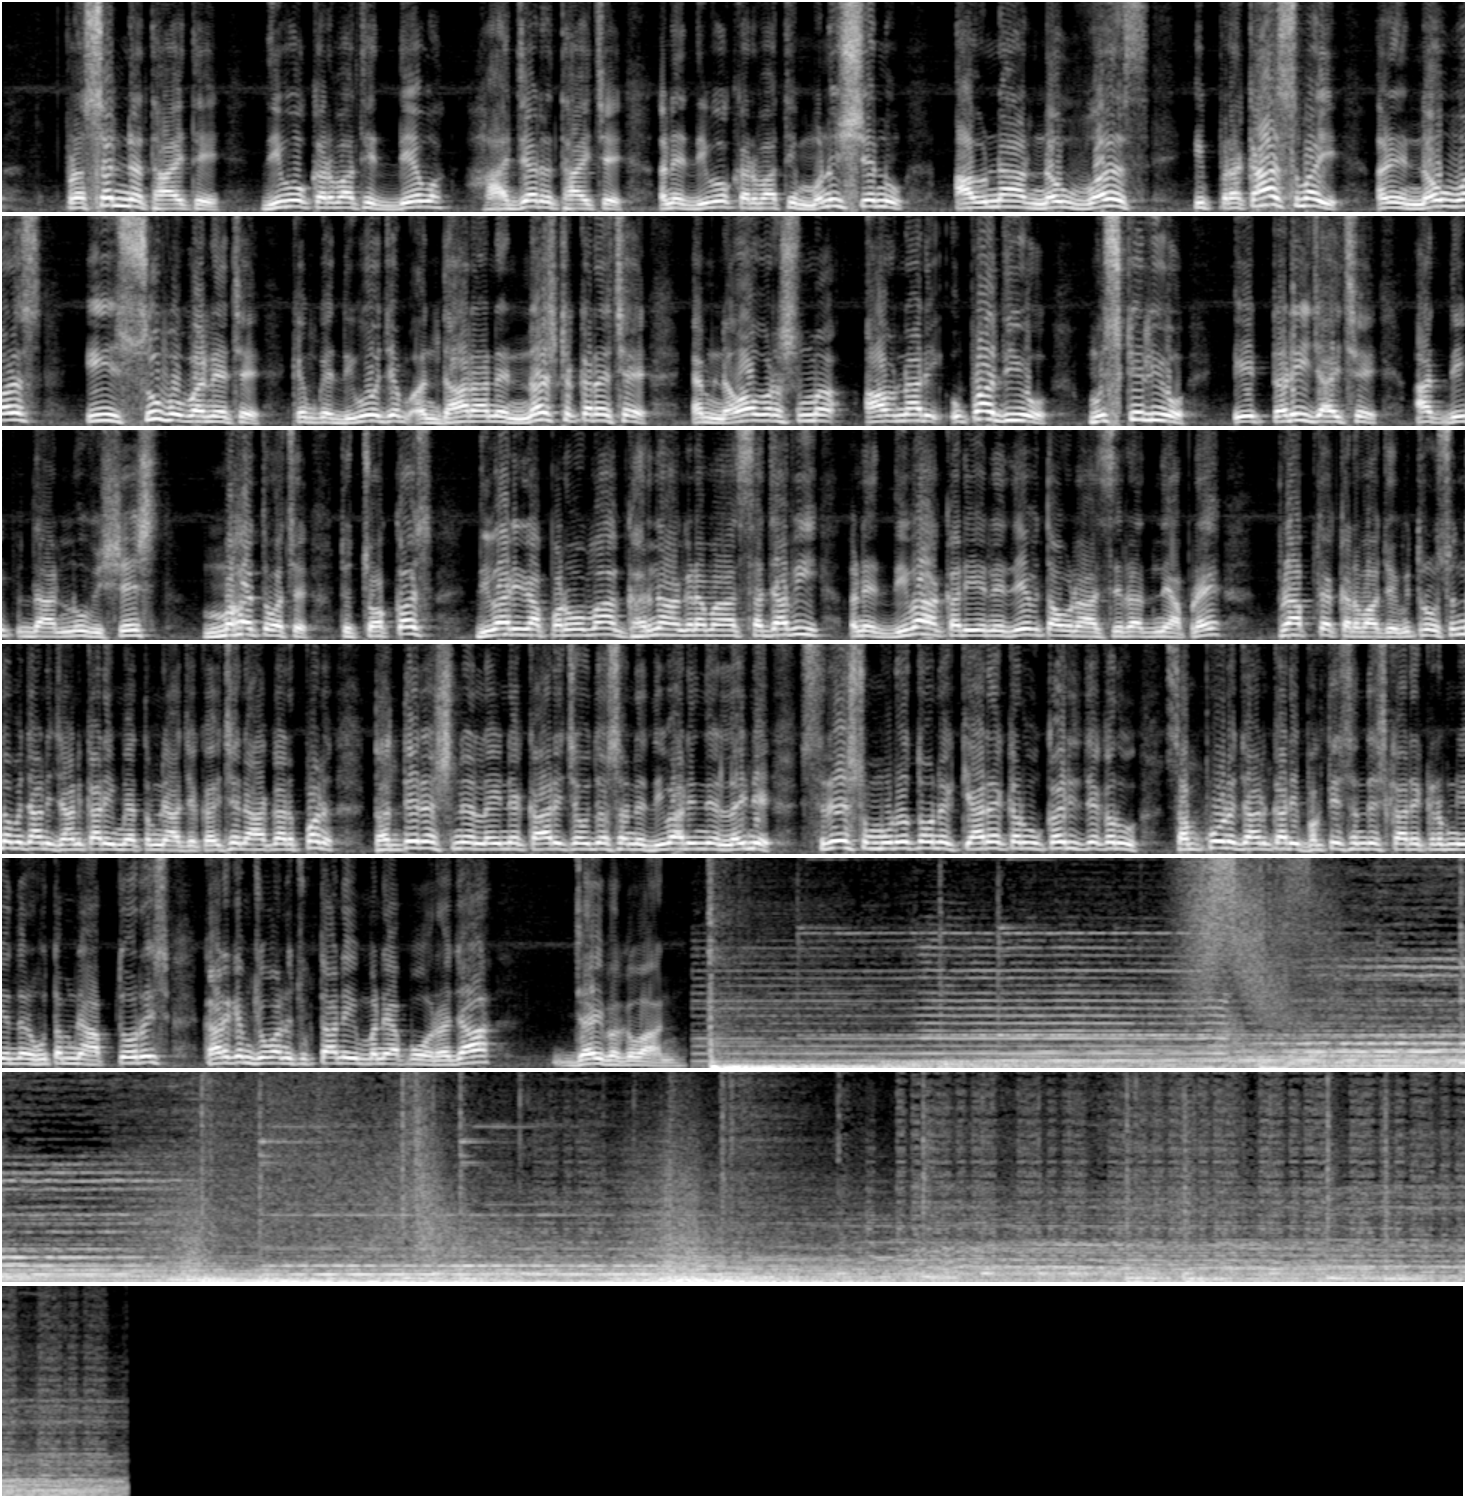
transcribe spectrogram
પ્રસન્ન થાય છે. દીવો કરવાથી દેવ હાજર થાય છે અને દીવો કરવાથી મનુષ્યનું આવનાર નવ વર્ષ એ પ્રકાશમય અને નવ વર્ષ એ શુભ બને છે. કેમ કે દીવો જેમ અંધારાને નષ્ટ કરે છે, એમ નવા વર્ષમાં આવનારી ઉપાધિઓ, મુશ્કેલીઓ એ ટળી જાય છે. આ દીપદાનનું વિશેષ મહત્વ છે. તો ચોક્કસ દિવાળીના પર્વમાં ઘરના આંગણામાં સજાવી અને દીવા કરી અને દેવતાઓના આશીર્વાદને આપણે પ્રાપ્ત કરવા જોઈએ. મિત્રો, સુંદર મજાની જાણકારી મેં તમને આજે કહી છે ને, આગળ પણ ધનતેરસને લઈને કાળી ચૌદશ અને દિવાળીને લઈને શ્રેષ્ઠ મુહૂર્તોને ક્યારે કરવું, કઈ રીતે કરવું, સંપૂર્ણ જાણકારી ભક્તિ સંદેશ કાર્યક્રમની અંદર હું તમને આપતો રહીશ. કાર્યક્રમ જોવાનું ચૂકતા નહીં. મને આપો રજા. જય ભગવાન.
